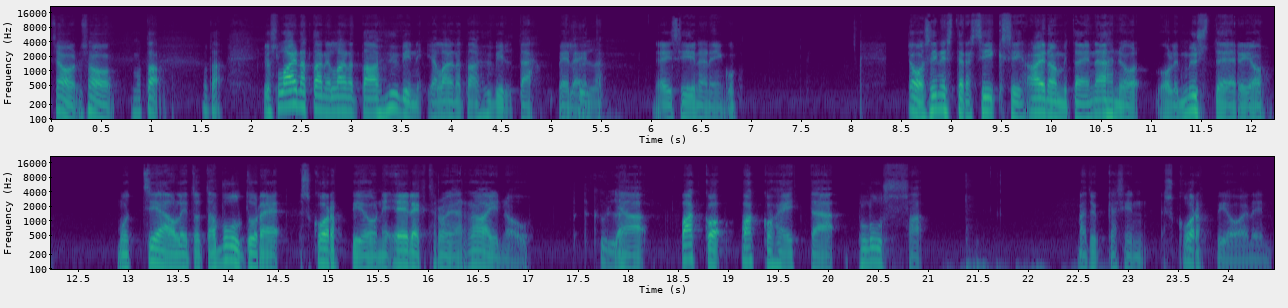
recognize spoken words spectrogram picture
Se on, se on. Mutta, mutta jos lainataan, niin lainataan hyvin ja lainataan hyviltä peleiltä. Kyllä. Ei siinä niin kuin... Joo, Sinister Siksi, ainoa mitä ei nähnyt oli Mysteerio, mutta siellä oli tota Vulture, Scorpioni, Electro ja Rhino. Kyllä. Ja pakko, pakko heittää plussa. Mä tykkäsin Scorpionin,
